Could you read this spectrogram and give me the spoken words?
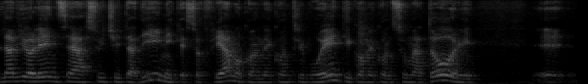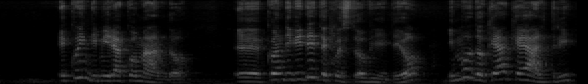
la violenza sui cittadini che soffriamo come contribuenti come consumatori. E quindi mi raccomando eh, condividete questo video in modo che anche altri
